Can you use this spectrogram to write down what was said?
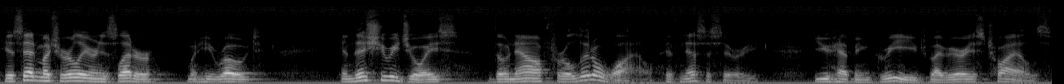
He had said much earlier in his letter when he wrote, In this you rejoice, though now for a little while, if necessary, you have been grieved by various trials.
